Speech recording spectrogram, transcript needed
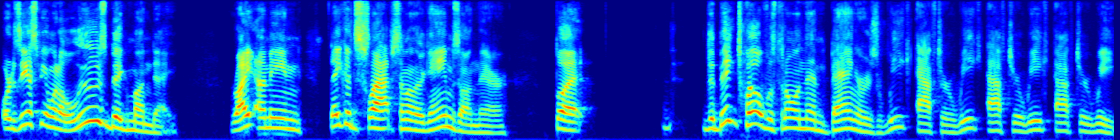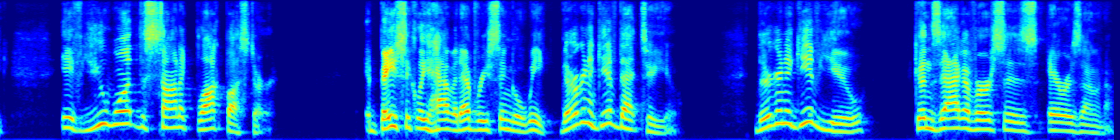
or does ESPN want to lose Big Monday? Right? I mean, they could slap some other games on there, but the Big 12 was throwing them bangers week after week after week after week. If you want the Sonic blockbuster, basically have it every single week, they're going to give that to you. They're going to give you Gonzaga versus Arizona,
